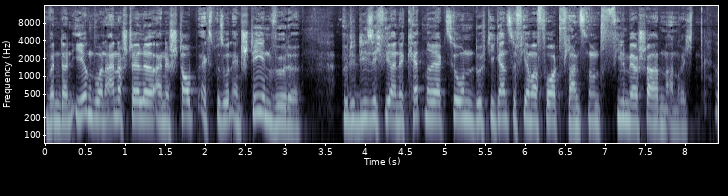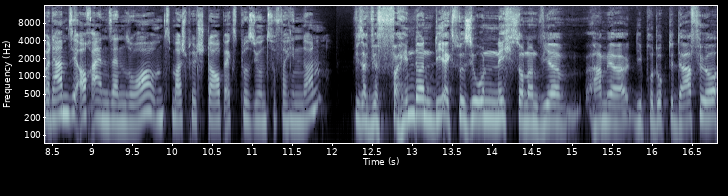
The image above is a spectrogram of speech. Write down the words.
Und wenn dann irgendwo an einer Stelle eine Staubexplosion entstehen würde, würde die sich wie eine Kettenreaktion durch die ganze Firma fortpflanzen und viel mehr Schaden anrichten. Aber da haben Sie auch einen Sensor, um zum Beispiel Staubexplosionen zu verhindern. Wie gesagt, wir verhindern die Explosionen nicht, sondern wir haben ja die Produkte dafür,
